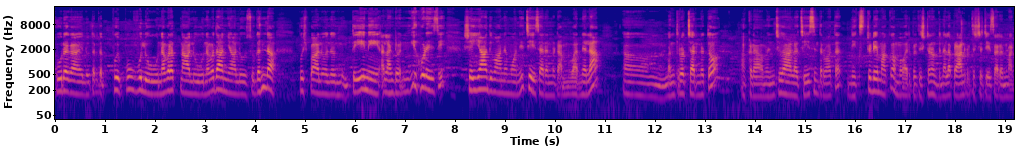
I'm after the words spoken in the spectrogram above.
కూరగాయలు తర్వాత పువ్వులు నవరత్నాలు నవధాన్యాలు సుగంధ పుష్పాలు తేనె అలాంటివన్నీ కూడా వేసి శయ్యాదివానము అని చేశారనమాట అమ్మవారిని అలా మంత్రోచ్చారణతో అక్కడ మంచిగా అలా చేసిన తర్వాత నెక్స్ట్ డే మాకు అమ్మవారి ప్రతిష్టన ఉంటుంది. అలా ప్రాణ ప్రతిష్ట చేశారనమాట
